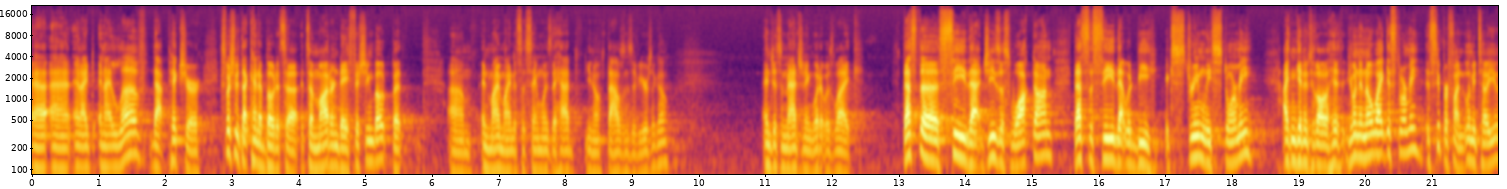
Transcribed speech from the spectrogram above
Uh, and, and, I, and I love that picture, especially with that kind of boat. It's a, it's a modern day fishing boat, but um, in my mind, it's the same ones they had, you know, thousands of years ago. And just imagining what it was like. That's the sea that Jesus walked on. That's the sea that would be extremely stormy. I can get into all the his. You want to know why it gets stormy? It's super fun. Let me tell you.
